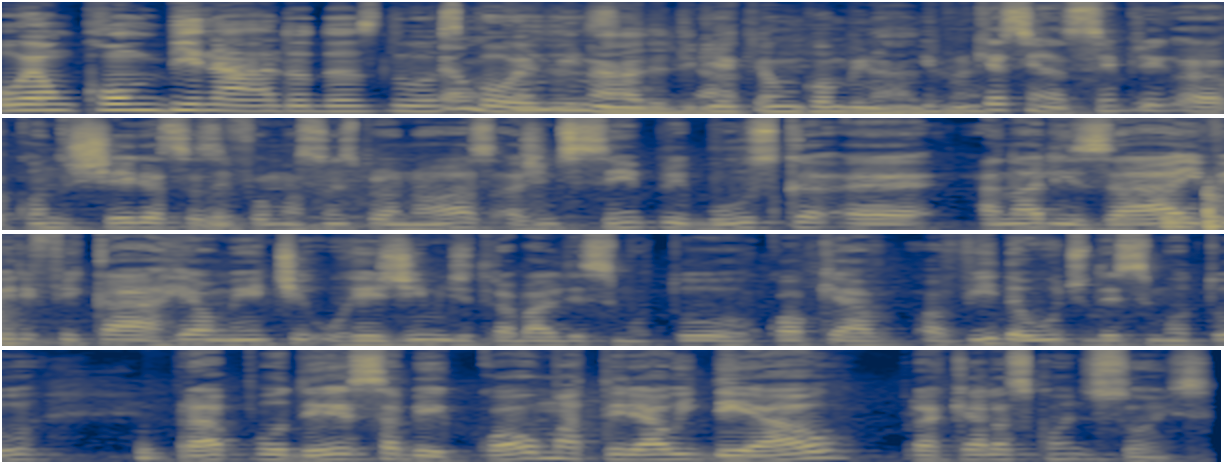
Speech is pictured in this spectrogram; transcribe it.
Ou é um combinado das duas É um coisas? combinado, eu diria Ah. que é um combinado. E né? porque assim, ó, sempre ah, quando chega essas informações para nós, a gente sempre busca eh, analisar e verificar realmente o regime de trabalho desse motor, qual que é a, a vida útil desse motor, para poder saber qual o material ideal para aquelas condições.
